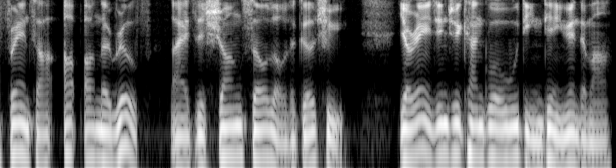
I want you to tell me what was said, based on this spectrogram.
Friends Are Up on the Roof》，来自 Sean Solo 的歌曲。有人已经去看过屋顶电影院的吗？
